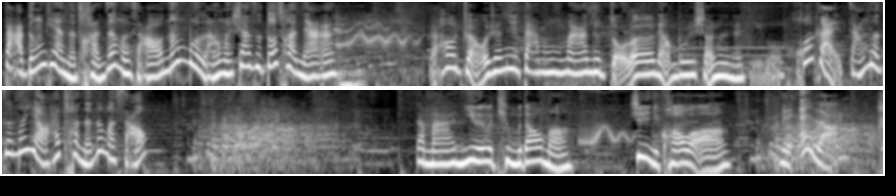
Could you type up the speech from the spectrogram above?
大冬天的穿这么少，能不冷吗？下次多穿点啊。”然后转过身，那大妈就走了两步，小声在那嘀咕：“活该，长得这么妖，还穿的那么少。”大妈，你以为我听不到吗？谢谢你夸我啊！没爱了，哼！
